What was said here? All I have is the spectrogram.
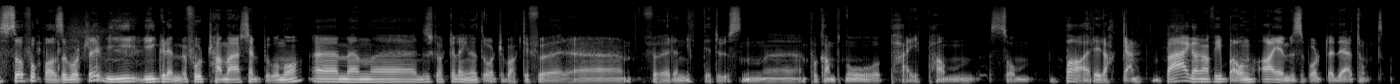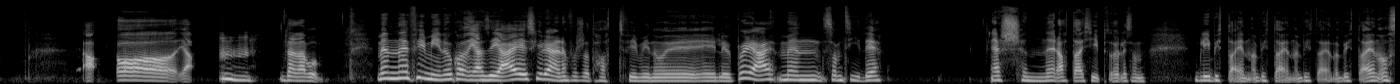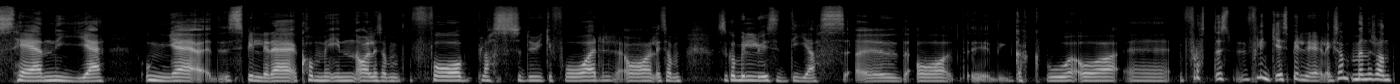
Så fotballsupportere, vi, vi glemmer fort. Han er kjempegod nå, eh, men eh, du skal ikke lenger enn et år tilbake før, eh, før 90 000 eh, på kamp nå peip han som bare rakkeren. Hver gang han fikk ballen av hjemmesupportere. Det er tungt. Ja, og ja. Mm, Den er vond. Men Firmino kan altså Jeg skulle gjerne fortsatt hatt Firmino i, i Liverpool, jeg, men samtidig Jeg skjønner at det er kjipt å liksom bli bytta inn og bytta inn og bytta inn og bytta inn, og se nye unge spillere komme inn og liksom få plass du ikke får, og liksom Så kommer Luis Diaz øh, og Gakbo og eh, flotte, flinke spillere, liksom, men sånn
